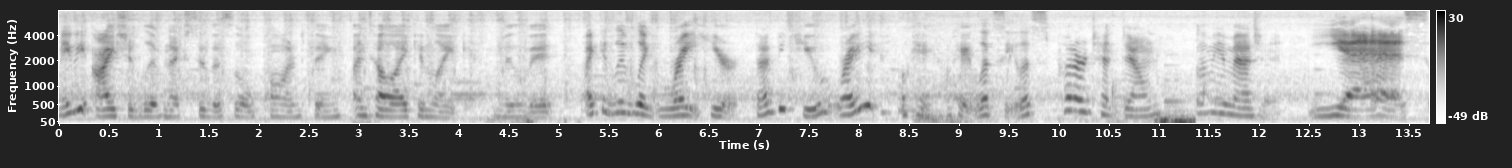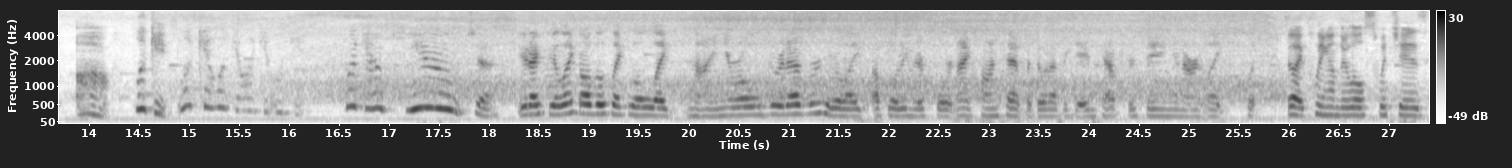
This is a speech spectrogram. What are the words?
Maybe I should live next to this little pond thing until I can like move it. I could live like right here. That'd be cute, right? Okay, okay, let's see. Let's put our tent down. Let me imagine it. Yes! Oh, look it, look it, look it, look it, look it. Look how cute! Dude, I feel like all those like little like nine-year-olds or whatever who are like uploading their Fortnite content but don't have the game capture thing and aren't like, they're like playing on their little switches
